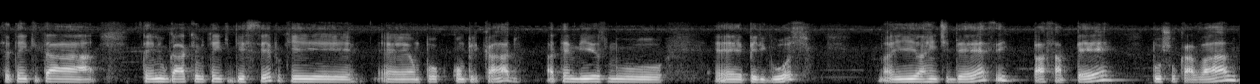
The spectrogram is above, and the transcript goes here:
você tem que estar. Tá, tem lugar que eu tenho que descer porque é um pouco complicado, até mesmo é, perigoso. Aí a gente desce, passa a pé, puxa o cavalo,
